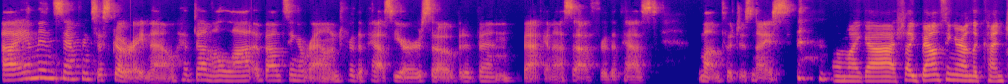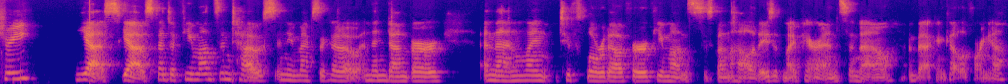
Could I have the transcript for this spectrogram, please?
I am in San Francisco right now. Have done a lot of bouncing around for the past year or so, but have been back in SF for the past month, which is nice. oh my gosh, like bouncing around the country? Yes, yeah. Spent a few months in Taos in New Mexico and then Denver and then went to Florida for a few months to spend the holidays with my parents and now I'm back in California.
